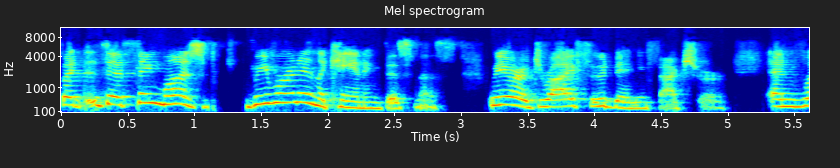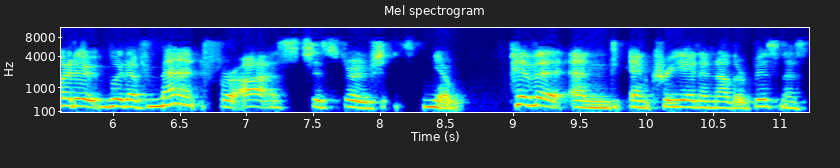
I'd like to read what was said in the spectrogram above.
But the thing was we weren't in the canning business. We are a dry food manufacturer. And what it would have meant for us to sort of you know pivot and and create another business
